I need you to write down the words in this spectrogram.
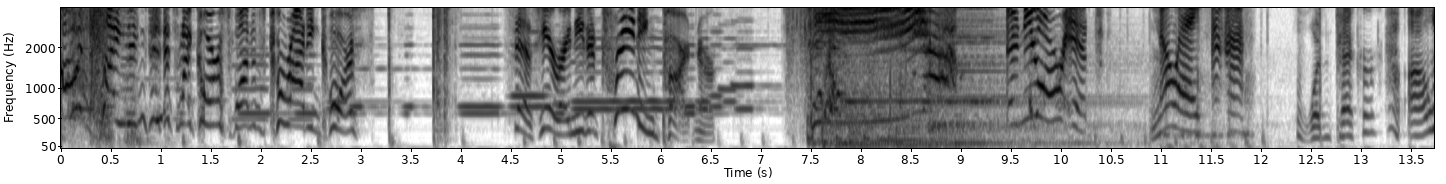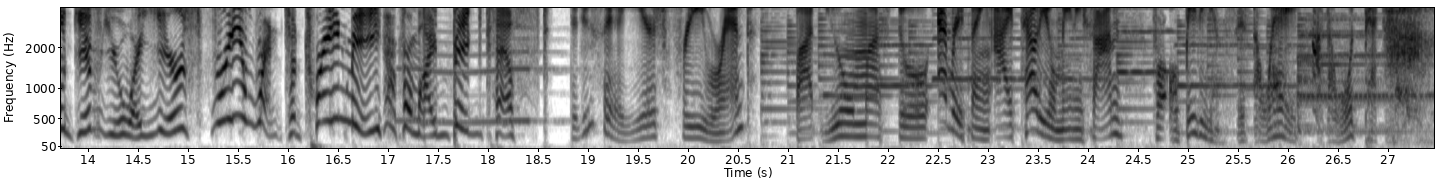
how exciting! It's my correspondence karate course! Says here I need a training partner. And you're it! No way. Uh-uh. Woodpecker, I'll give you a year's free rent to train me for my big test. Did you say a year's free rent? But you must do everything I tell you, Meany-san, for obedience is the way of the woodpecker.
